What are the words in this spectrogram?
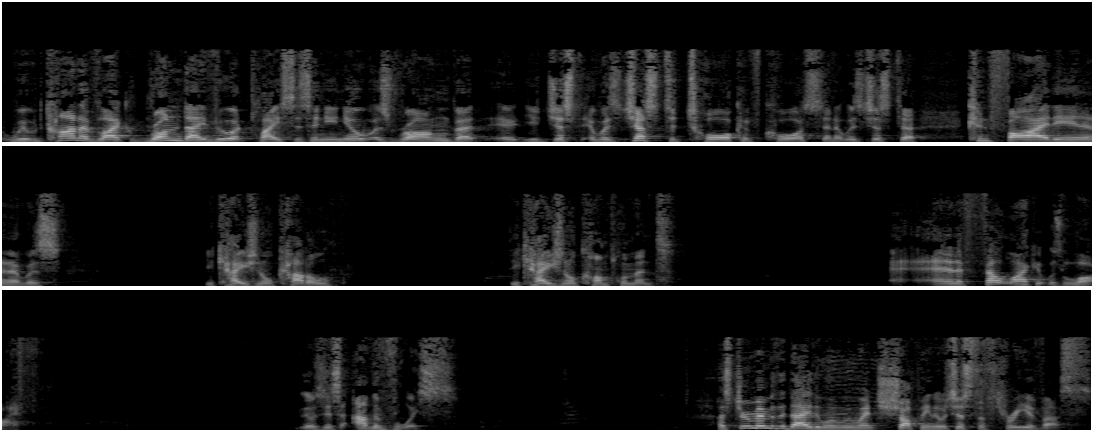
we would kind of like rendezvous at places, and you knew it was wrong, but it, you just, it was just to talk, of course, and it was just to confide in, and it was the occasional cuddle, the occasional compliment, and it felt like it was life. There was this other voice. I still remember the day that when we went shopping, there was just the three of us.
